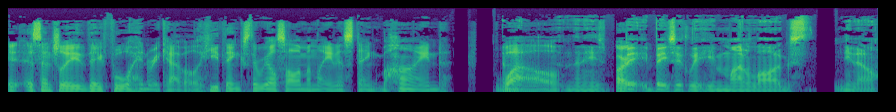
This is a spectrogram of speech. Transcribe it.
essentially they fool henry cavill. He thinks the real solomon lane is staying behind while and then he's ba- basically he monologues. You know,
